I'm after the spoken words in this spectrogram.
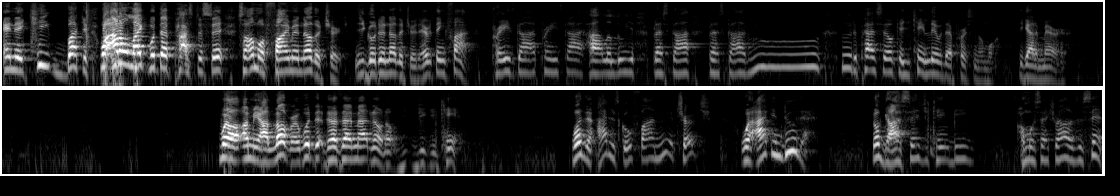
And they keep bucking. Well, I don't like what that pastor said, so I'm going to find me another church. You go to another church, everything fine. Praise God, praise God, hallelujah, bless God, bless God. Ooh, ooh. The pastor said, okay, you can't live with that person no more. You got to marry her. Well, I mean, I love her. What, does that matter? No, no, you, you can't. Well, then I just go find me a church where I can do that. Well, God said you can't be homosexuality is a sin.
